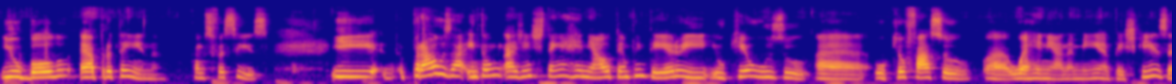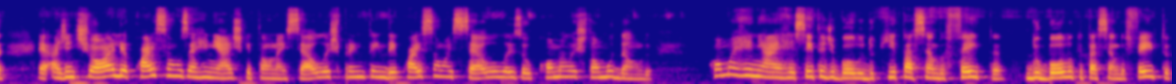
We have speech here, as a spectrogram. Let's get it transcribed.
e o bolo é a proteína, como se fosse isso. E para usar, então a gente tem RNA o tempo inteiro e, e o que eu uso, uh, o que eu faço uh, o RNA na minha pesquisa, é, a gente olha quais são os RNAs que estão nas células para entender quais são as células ou como elas estão mudando. Como o RNA é receita de bolo do que está sendo feita, do bolo que está sendo feito,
